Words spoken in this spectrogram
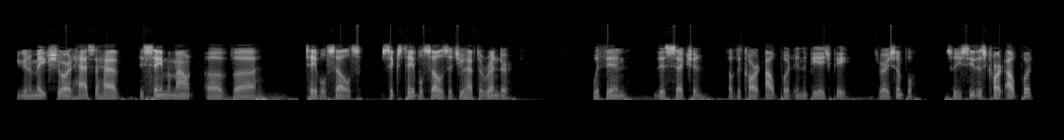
you're going to make sure it has to have the same amount of uh, table cells, six table cells that you have to render within this section of the cart output in the PHP. It's very simple. So you see this cart output?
